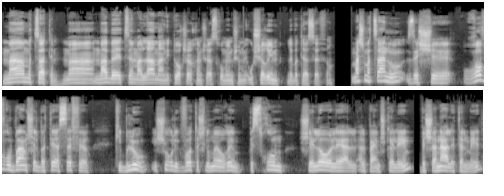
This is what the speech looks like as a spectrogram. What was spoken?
מה מצאתם? מה, מה בעצם עלה מהניתוח שלכם של הסכומים שמאושרים לבתי הספר? מה שמצאנו זה שרוב רובם של בתי הספר קיבלו אישור לגבות תשלומי הורים בסכום שלא עולה על 2,000 שקלים בשנה לתלמיד.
